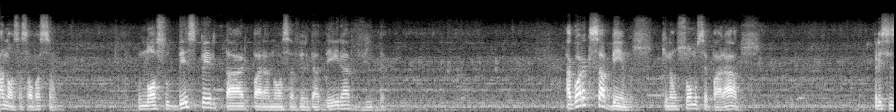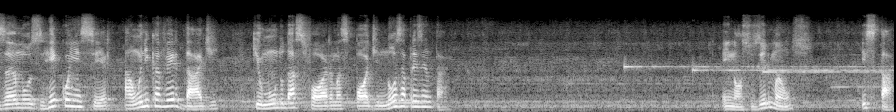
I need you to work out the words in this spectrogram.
A nossa salvação. O nosso despertar para a nossa verdadeira vida. Agora que sabemos que não somos separados, precisamos reconhecer a única verdade que o mundo das formas pode nos apresentar. Em nossos irmãos está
